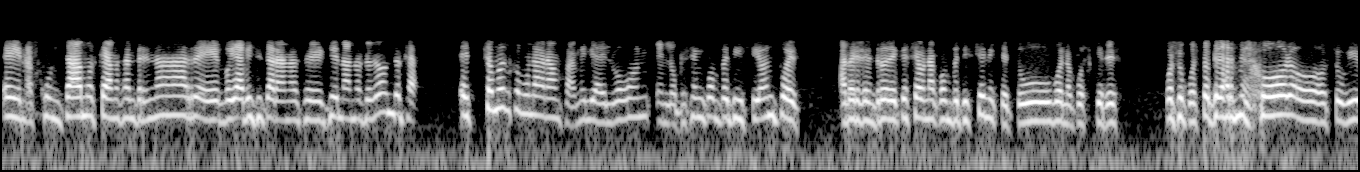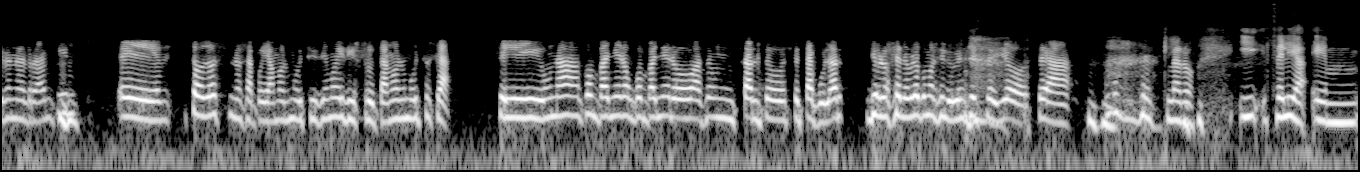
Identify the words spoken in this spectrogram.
eh, nos juntamos, quedamos a entrenar, eh, voy a visitar a no sé quién, a no sé dónde, o sea, eh, somos como una gran familia y luego en, en lo que es en competición, pues, a ver, dentro de que sea una competición y que tú, bueno, pues quieres, por supuesto, quedar mejor o subir en el ranking, eh, todos nos apoyamos muchísimo y disfrutamos mucho, o sea, si una compañera o un compañero hace un salto espectacular, yo lo celebro como si lo hubiese hecho yo, o sea, Claro. Y Celia, em,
